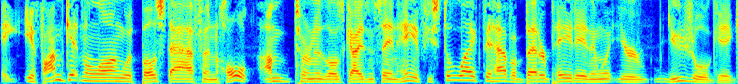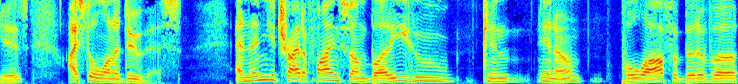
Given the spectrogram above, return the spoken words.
If I'm getting along with Bostaph and Holt, I'm turning to those guys and saying, "Hey, if you still like to have a better payday than what your usual gig is, I still want to do this." And then you try to find somebody who can, you know, pull off a bit of a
